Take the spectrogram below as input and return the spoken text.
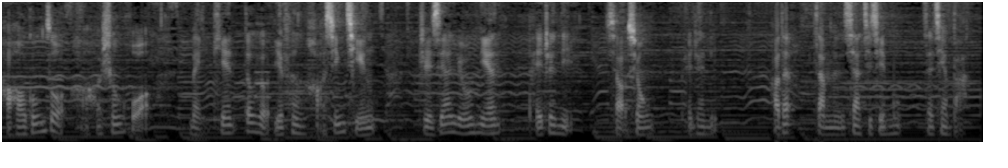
好好工作，好好生活，每天都有一份好心情。指尖流年陪着你，小熊陪着你。好的，咱们下期节目再见吧。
